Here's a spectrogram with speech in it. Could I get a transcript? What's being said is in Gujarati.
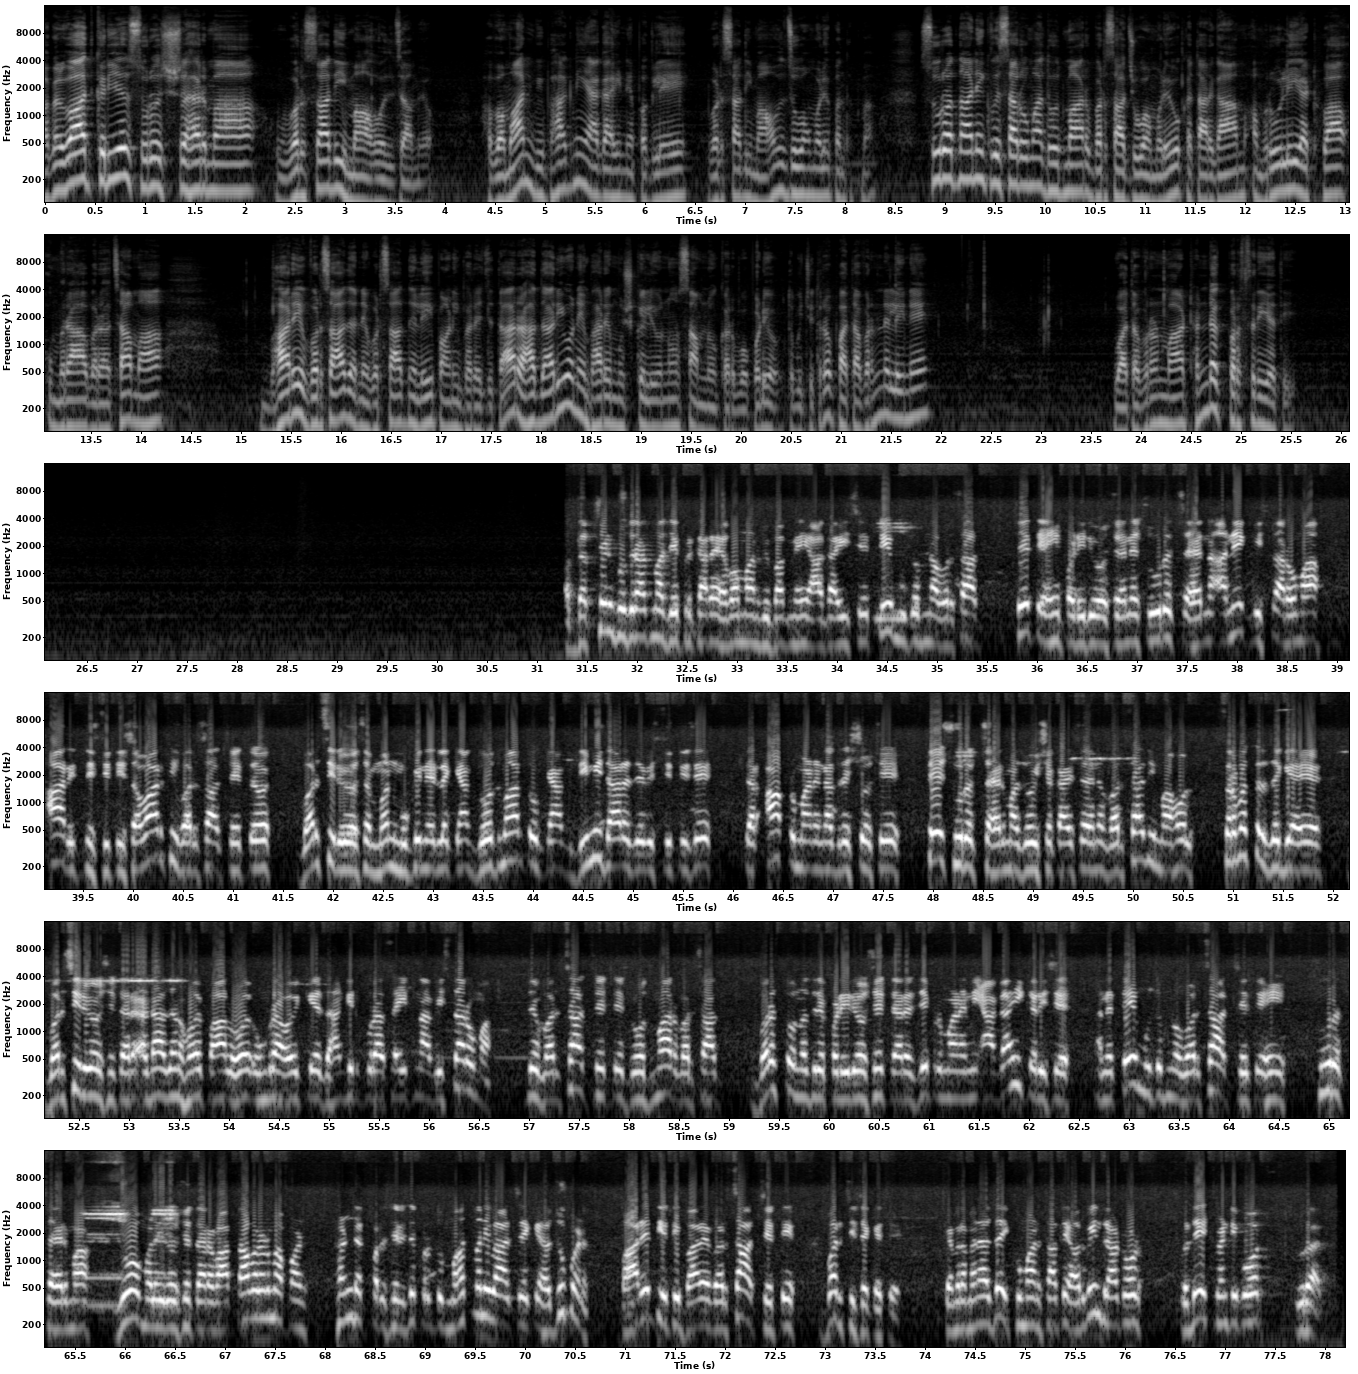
આગળ વાત કરીએ સુરત શહેરમાં વરસાદી માહોલ જામ્યો. હવામાન વિભાગની આગાહીને પગલે વરસાદી માહોલ જોવા મળ્યો પંથકમાં. સુરતના અનેક વિસ્તારોમાં ધોધમાર વરસાદ જોવા મળ્યો. કતારગામ, અમરોલી, અઠવા, ઉમરા, વરાછામાં ભારે વરસાદ અને વરસાદને લઈ પાણી ભરાઈ જતા રાહદારીઓને ભારે મુશ્કેલીઓનો સામનો કરવો પડ્યો. તો બીજી તરફ વાતાવરણને લઈને વાતાવરણમાં ઠંડક પ્રસરી હતી. દક્ષિણ ગુજરાતમાં જે પ્રકારે હવામાન વિભાગની આગાહી છે, તે મુજબના વરસાદ છે તે અહીં પડી રહ્યો છે અને સુરત શહેરના અનેક વિસ્તારોમાં આ રીતની સ્થિતિ. સવારથી વરસાદ છે તે વરસી રહ્યો છે, મન મૂકીને. એટલે ક્યાંક ધોધમાર તો ક્યાંક ધીમી ધારે જેવી સ્થિતિ છે, ત્યારે આ પ્રમાણેના દ્રશ્યો છે તે સુરત શહેરમાં જોઈ શકાય છે અને વરસાદી માહોલ સર્વત્ર જગ્યાએ વરસી રહ્યો છે. ત્યારે અડાજણ હોય, પાલ હોય, ઉમરા હોય કે જહાંગીરપુરા સહિતના વિસ્તારોમાં જે વરસાદ છે તે ધોધમાર વરસાદ વરસતો નજરે પડી રહ્યો છે. ત્યારે જે પ્રમાણેની આગાહી કરી છે અને તે મુજબનો વરસાદ છે તે અહીં સુરત શહેરમાં જોવા મળી રહ્યો છે. ત્યારે વાતાવરણમાં પણ ઠંડક પ્રસરી છે. પરંતુ મહત્વની વાત છે કે હજુ પણ ભારેથી ભારે વરસાદ છે તે વરસી શકે છે. કેમેરામેન અજય કુમાર સાથે અરવિંદ રાઠોડ, પ્રદેશ ટ્વેન્ટી સુરત.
